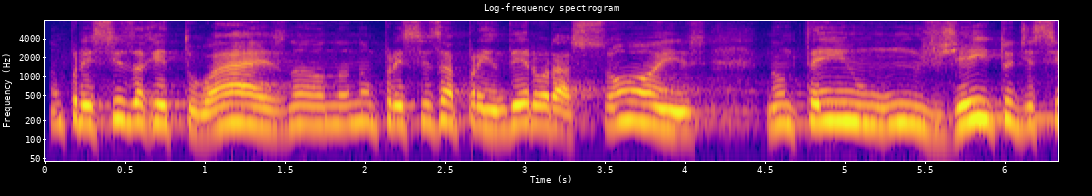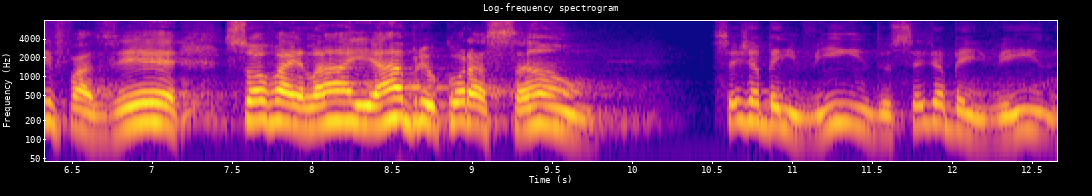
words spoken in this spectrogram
Não precisa rituais, não, não, não precisa aprender orações, não tem um, um jeito de se fazer, só vai lá e abre o coração. Seja bem-vindo, seja bem-vinda.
